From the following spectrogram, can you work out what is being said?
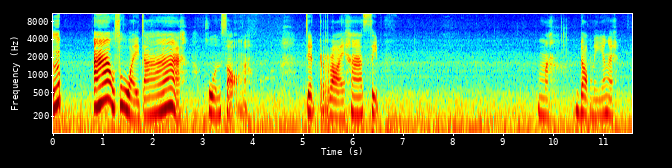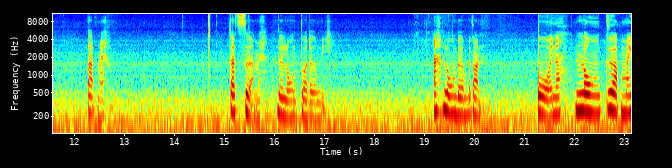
อึ๊บ อ้าว สวยจ้า คูณสองนะเจ็ดร้อยห้าสิบมา ดอกนี้ยังไง ตัดไหมตัดเสื่อมไหมหรือลงตัวเดิมดี อะ ลงเดิมไปก่อน โอ้ยเนาะลงเกือบไม่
